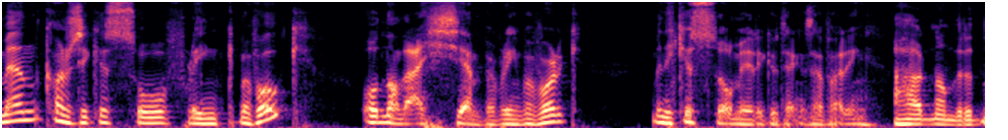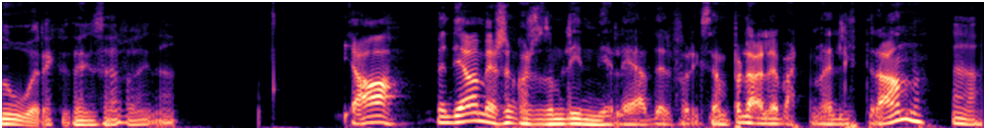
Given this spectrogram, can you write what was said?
men kanskje ikke så flink med folk, og den andre er kjempeflink med folk, men ikke så mye rekrutteringserfaring. Har den andre noe rekrutteringserfaring, da? Ja, men det var mer som kanskje som linjeleder, eksempel, eller vært med lite grann. Ja.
